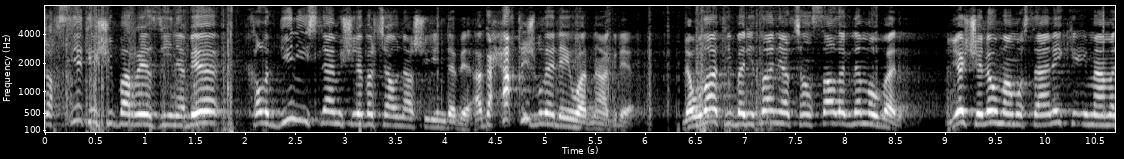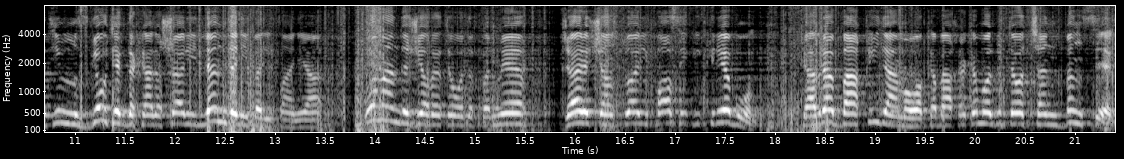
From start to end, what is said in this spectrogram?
شخصیەتێکی بەڕێزی نەبێ خەڵک دینی ئیسلامیشی لەبەر چاو ناشرین دەبێ ئەگە حەقیش بڵێ لێی وەرناگرێ لە وڵاتی بەریتانیا چەند ساڵێک لەمەوبەر یەکێ لەو مامۆستایانەی کە ئیمامەتی مزگەوتێک دەکات لە شاری لەندەنی بەریتانیا بۆمان دەگێڕێتەوە دەفەرمێ جارێکیان سواری پاسێکی کرێ بووم کابرا باقی دامەوە کە باقەکەم وەرگرتەوە چەند بنسێک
